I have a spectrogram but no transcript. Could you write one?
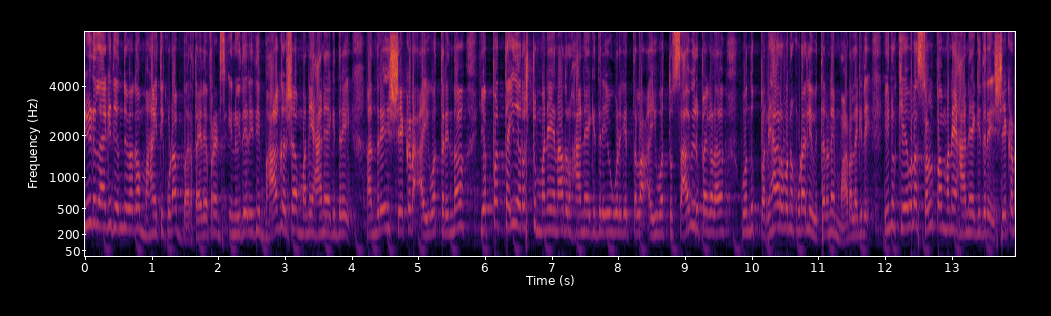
ನೀಡಲಾಗಿದೆ ಎಂದು ಇವಾಗ ಮಾಹಿತಿ ಕೂಡ ಬರ್ತಾ ಇದೆ ಫ್ರೆಂಡ್ಸ್. ಇನ್ನು ಇದೇ ರೀತಿ ಭಾಗಶಃ ಮನೆ ಹಾನಿಯಾಗಿದ್ರೆ ಅಂದ್ರೆ ಶೇಕಡ ಐವತ್ತರಿಂದ ಎಪ್ಪತ್ತೈದರಷ್ಟು ಮನೆ ಏನಾದರೂ ಹಾನಿಯಾಗಿದ್ರೆ ಇವುಗಳಿಗೆ ತಲಾ ಐವತ್ತು ಸಾವಿರ ರೂಪಾಯಿಗಳ ಒಂದು ಪರಿಹಾರವನ್ನು ಕೂಡ ಇಲ್ಲಿ ವಿತರಣೆ ಮಾಡಲಾಗಿದೆ. ಇನ್ನು ಕೇವಲ ಸ್ವಲ್ಪ ಮನೆ ಹಾನಿಯಾಗಿದ್ರೆ ಶೇಕಡ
